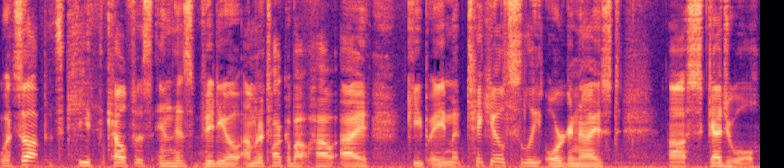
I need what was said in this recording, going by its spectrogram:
What's up? It's Keith Kalfas. In this video, I'm going to talk about how I keep a meticulously organized uh, schedule.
